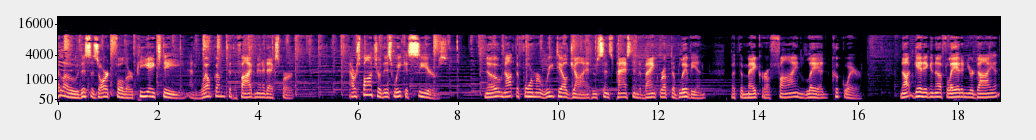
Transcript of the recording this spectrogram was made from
Hello, this is Art Fuller, PhD, and welcome to the 5 Minute Expert. Our sponsor this week is Sears. No, not the former retail giant who since passed into bankrupt oblivion, but the maker of fine lead cookware. Not getting enough lead in your diet?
